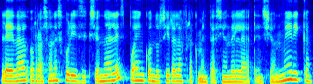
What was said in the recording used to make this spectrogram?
la edad o razones jurisdiccionales pueden conducir a la fragmentación de la atención médica.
